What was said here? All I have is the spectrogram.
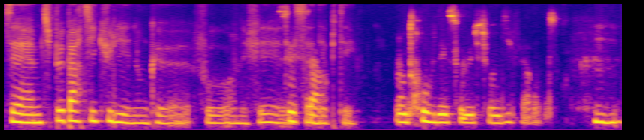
C'est un petit peu particulier, donc il faut en effet euh, s'adapter. On trouve des solutions différentes. Mhm.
